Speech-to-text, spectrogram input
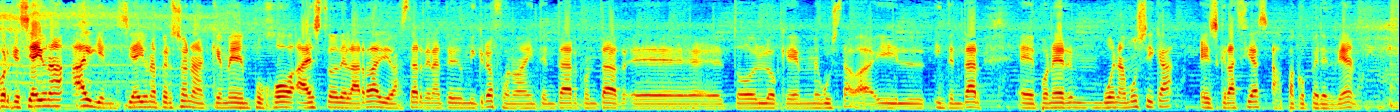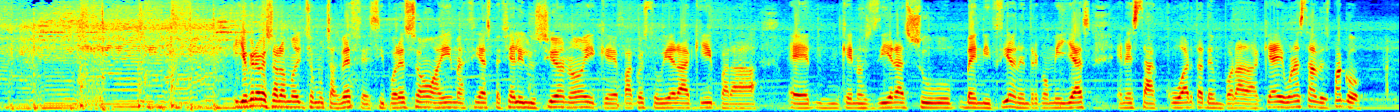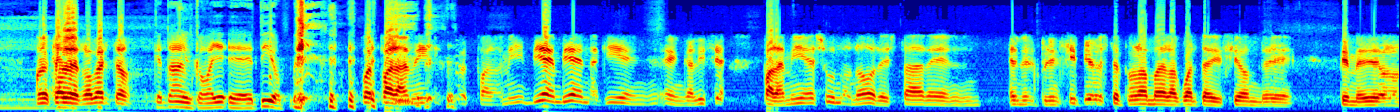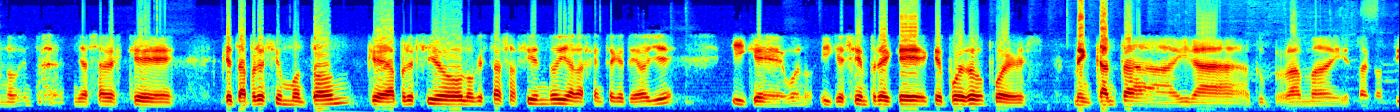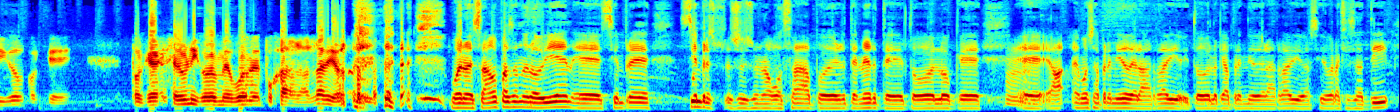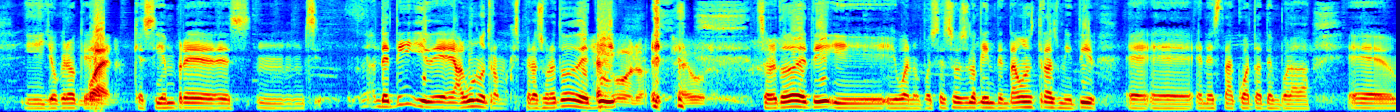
Porque si hay una alguien, si hay una persona que me empujó a esto de la radio, a estar delante de un micrófono, a intentar contar eh, todo lo que me gustaba y intentar eh, poner buena música, es gracias a Paco Pérez Brián. Y yo creo que eso lo hemos dicho muchas veces y por eso a mí me hacía especial ilusión hoy que Paco estuviera aquí para eh, que nos diera su bendición, entre comillas, en esta cuarta temporada. ¿Qué hay? Buenas tardes, Paco. Buenas tardes, Roberto. ¿Qué tal, eh, tío? Pues para mí, pues para mí, bien, bien, aquí en, en Galicia, para mí es un honor estar en, en el principio de este programa de la cuarta edición de Bienvenido a los 90. Ya sabes que, que te aprecio un montón, que aprecio lo que estás haciendo y a la gente que te oye y que, bueno, y que siempre que, que puedo, pues me encanta ir a, tu programa y estar contigo porque porque eres el único que me vuelve a empujar a la radio. bueno, estamos pasándolo bien. eh, siempre, siempre es- eso es una gozada poder tenerte. Todo lo que Mm. eh, hemos aprendido de la radio y todo lo que he aprendido de la radio ha sido gracias a ti. Y yo creo que, Bueno. que siempre es mm, de ti y de algún otro más, pero sobre todo de ti. Seguro, seguro. sobre todo de ti y, y bueno, pues eso es lo que intentamos transmitir eh, eh, en esta cuarta temporada. Eh,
